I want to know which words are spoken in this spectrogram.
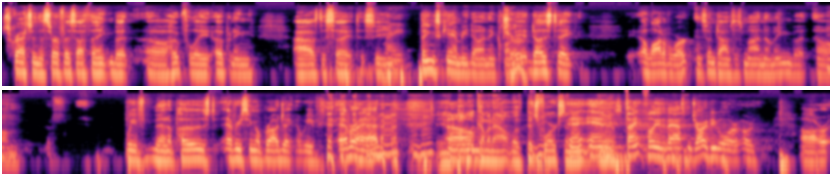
scratching the surface, I think, but uh, hopefully opening eyes to say to see Right. things can be done in Columbia. Sure. It does take a lot of work, and sometimes it's mind numbing. But um, we've been opposed every single project that we've ever had, Mm-hmm. Yeah. Public Um, coming out with pitchforks and, and, and yeah. thankfully, the vast majority of people are. are are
